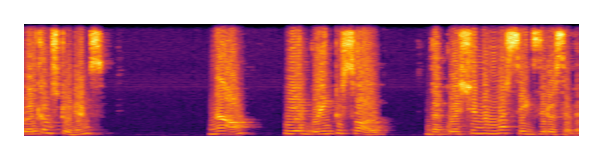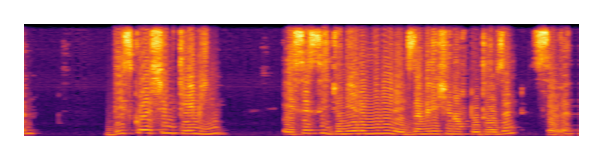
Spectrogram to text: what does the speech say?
Welcome students. Now we are going to solve the question number 607. This question came in SSC Junior Engineer examination of 2007.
